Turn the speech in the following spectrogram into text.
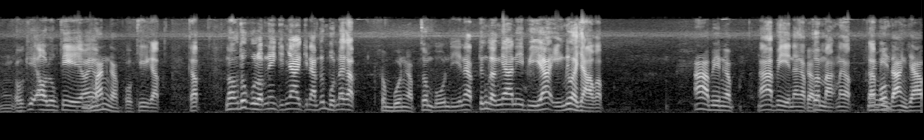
อืมโอเคเอาลูกทีใช่ไหมคมัรับนครับโอเคครับครับน้องทุกกุหลาบนี่กินหญ้ากินน้ำสมบูรณ์ไหมครับสมบูรณ์ครับสมบูรณ์ดีนะครับถึงหลังหญ้านี่พี่ยาเองด้วยชาวครับ อ้าปีนครับ ห้าปีนะครับครับ ต้นหมากนะครับคไม่รับผมีมตั้งเจ้า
